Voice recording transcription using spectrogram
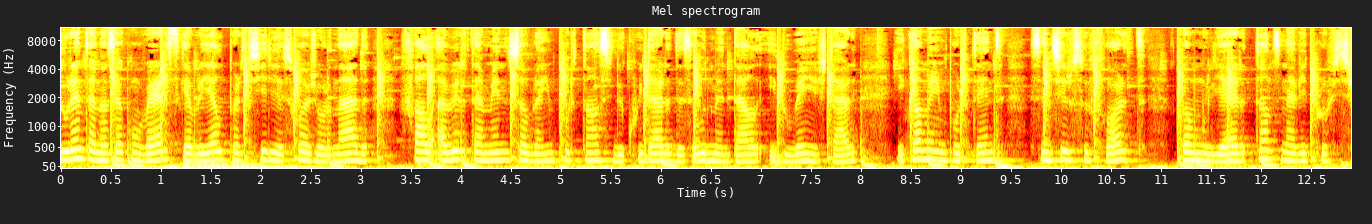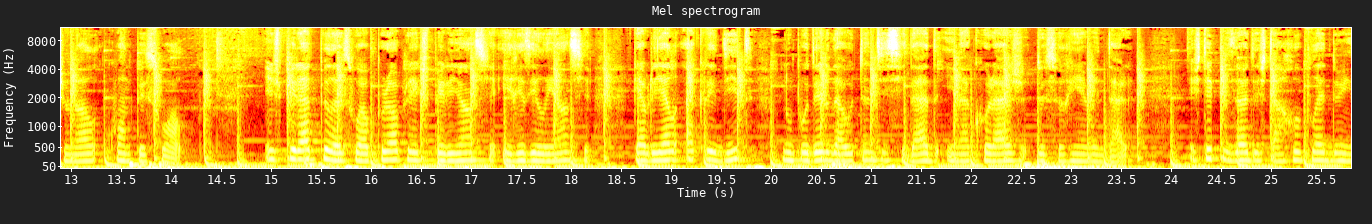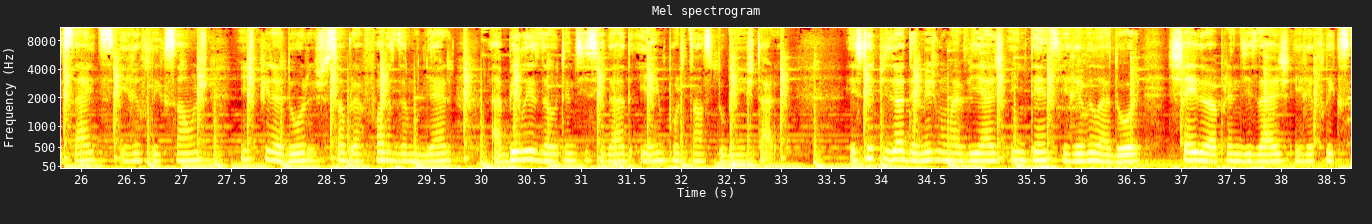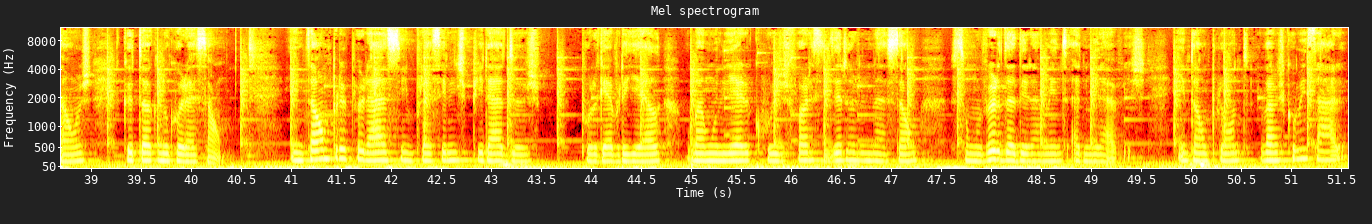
Durante a nossa conversa, Gabriel partilha sua jornada, fala abertamente sobre a importância de cuidar da saúde mental e do bem-estar e como é importante sentir-se forte como mulher, tanto na vida profissional quanto pessoal. Inspirado pela sua própria experiência e resiliência, Gabriel acredita no poder da autenticidade e na coragem de se reinventar. Este episódio está repleto de insights e reflexões inspiradoras sobre a força da mulher, a beleza da autenticidade e a importância do bem-estar. Este episódio é mesmo uma viagem intensa e reveladora, cheia de aprendizagem e reflexões que tocam no coração. Então, preparassem para ser inspirados por Gabrielle, uma mulher cujas forças e determinação são verdadeiramente admiráveis. Então, pronto, vamos começar!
